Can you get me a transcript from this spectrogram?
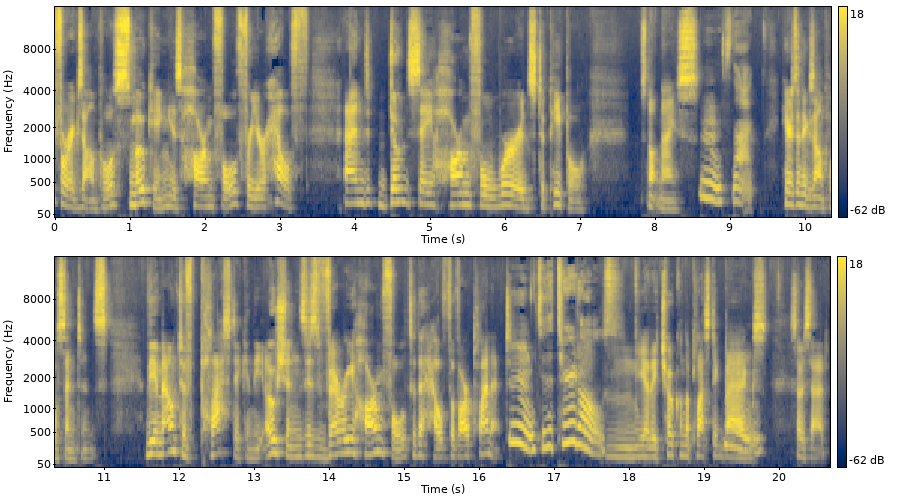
For example, smoking is harmful for your health, and don't say harmful words to people. It's not nice. Hmm, it's not. Here's an example sentence. The amount of plastic in the oceans is very harmful to the health of our planet. Hmm, to the turtles. Mm, yeah, they choke on the plastic bags. So sad.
